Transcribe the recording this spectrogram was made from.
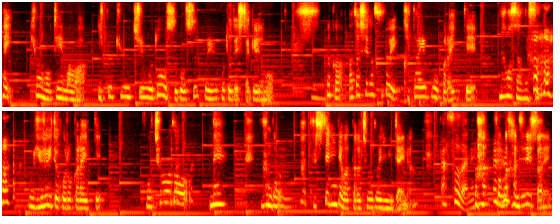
はい。今日のテーマは、育休中をどう過ごすということでしたけれども、なんか私がすごい硬い方から言って、なおさんがすごい もう緩いところから言って、こうちょうどね、なんだろう、足して2で割ったらちょうどいいみたいな、あ、そうだね。そんな感じでしたね。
